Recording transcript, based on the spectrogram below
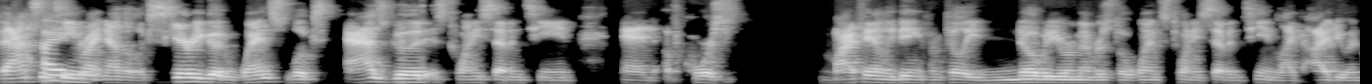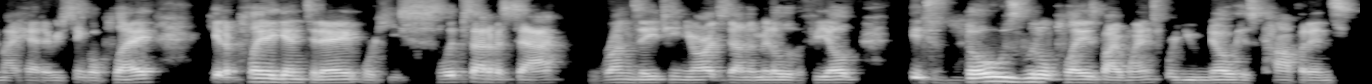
That's the I team agree. right now that looks scary good. Wentz looks as good as 2017. And of course, my family being from Philly, nobody remembers the Wentz 2017 like I do in my head every single play. He had a play again today where he slips out of a sack, runs 18 yards down the middle of the field. It's those little plays by Wentz where you know his confidence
